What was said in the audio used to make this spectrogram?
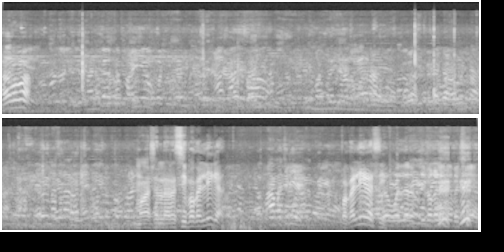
हाँ बाबा। माशाल्लाह रस्सी पकड़ ली क्या? पकड़ ली रस्सी? बोल रस्सी पकड़े के बच्चे हैं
